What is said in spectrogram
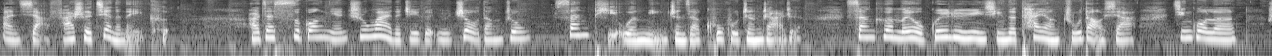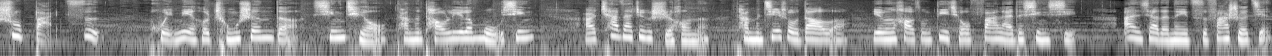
按下发射键的那一刻。而在四光年之外的这个宇宙当中，三体文明正在苦苦挣扎着。三颗没有规律运行的太阳主导下，经过了数百次毁灭和重生的星球，他们逃离了母星。而恰在这个时候呢，他们接受到了叶文浩从地球发来的信息，按下的那一次发射键，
